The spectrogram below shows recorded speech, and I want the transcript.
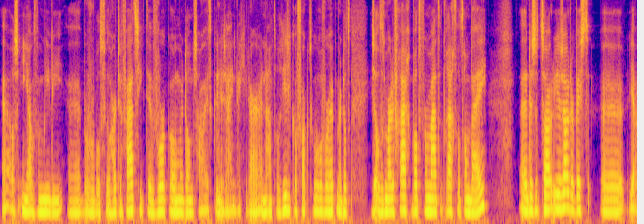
Hè, als in jouw familie eh, bijvoorbeeld veel hart- en vaatziekten voorkomen, dan zou het kunnen zijn dat je daar een aantal risicofactoren voor hebt. Maar dat is altijd maar de vraag, wat voor mate draagt dat dan bij? Eh, dus het zou, je zou er best eh, ja,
